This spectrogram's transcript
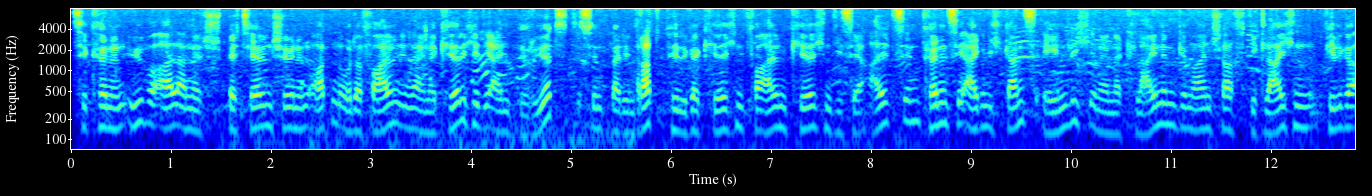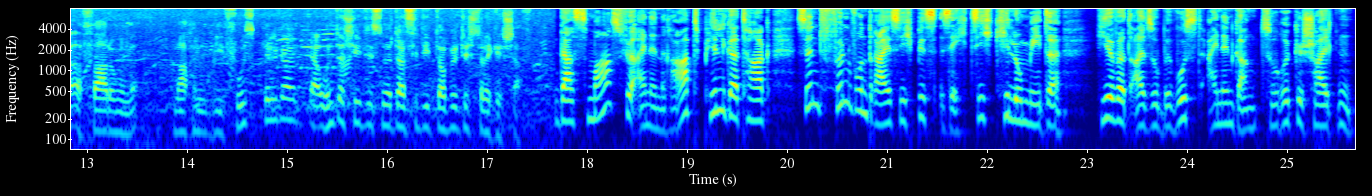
Sie können überall an speziellen schönen Orten oder vor allem in einer Kirche, die einen berührt, das sind bei den Radpilgerkirchen vor allem Kirchen, die sehr alt sind, können Sie eigentlich ganz ähnlich in einer kleinen Gemeinschaft die gleichen Pilgererfahrungen machen wie Fußpilger. Der Unterschied ist nur, dass sie die doppelte Strecke schaffen. Das Maß für einen Radpilgertag sind 35 bis 60 Kilometer. Hier wird also bewusst einen Gang zurückgeschalten.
